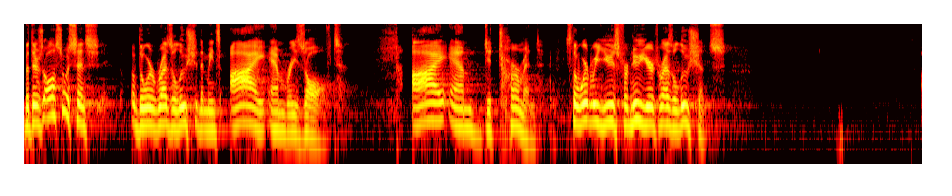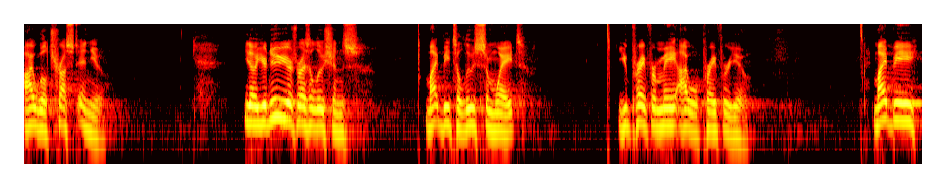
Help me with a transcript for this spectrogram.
But there's also a sense of the word resolution that means I am resolved. I am determined. It's the word we use for New Year's resolutions. I will trust in you. You know, your New Year's resolutions might be to lose some weight. You pray for me, I will pray for you. Might be,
